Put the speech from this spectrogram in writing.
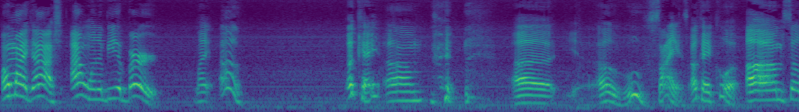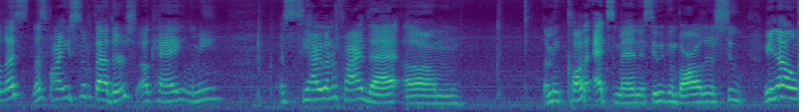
oh my gosh, I want to be a bird. Like, oh, okay. Um, uh, oh, ooh, science. Okay, cool. Um, so let's let's find you some feathers. Okay, let me let's see how you're gonna find that. Um, let me call the X Men and see if we can borrow their suit. You know,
